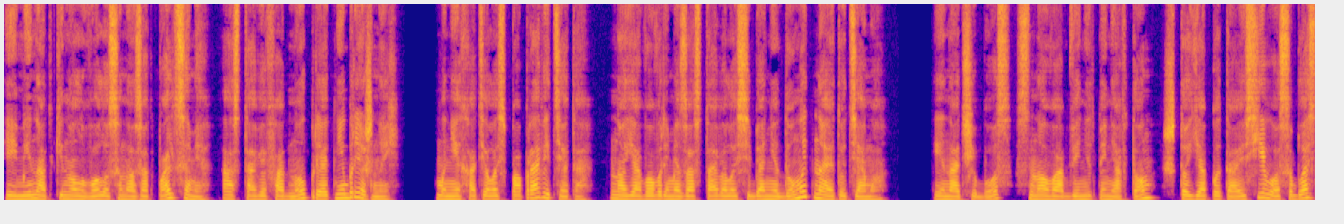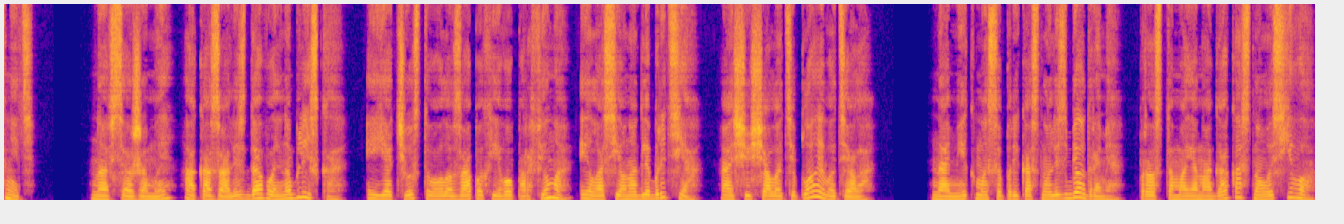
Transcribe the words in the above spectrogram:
Имин откинул волосы назад пальцами, оставив одну прядь небрежной. Мне хотелось поправить это, но я вовремя заставила себя не думать на эту тему. Иначе босс снова обвинит меня в том, что я пытаюсь его соблазнить. Но все же мы оказались довольно близко, и я чувствовала запах его парфюма и лосьона для бритья, ощущала тепло его тела. На миг мы соприкоснулись бедрами, просто моя нога коснулась его,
